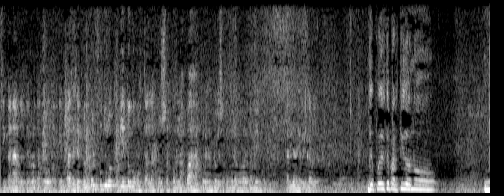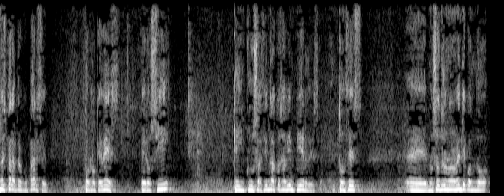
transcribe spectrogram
sin, ganar, dos derrotas, dos empates. ¿Le preocupa el futuro viendo cómo están las cosas con las bajas, por ejemplo, que se acumulan ahora también con Aridane y Ricardo? Después de este partido no, no es para preocuparse por lo que ves, pero sí que incluso haciendo las cosas bien pierdes. Entonces, eh, nosotros normalmente cuando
